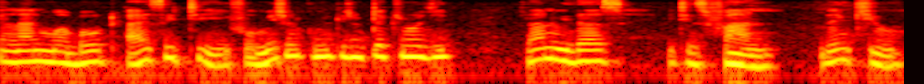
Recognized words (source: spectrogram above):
and learn more about ICT information communication technology Learn with us. It is fun. Thank you.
